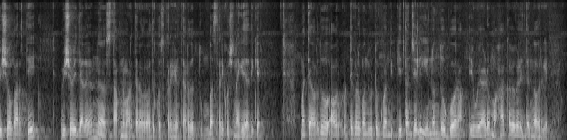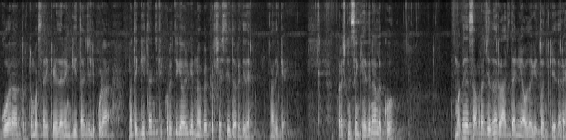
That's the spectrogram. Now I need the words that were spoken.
ವಿಶ್ವಭಾರತಿ ವಿಶ್ವವಿದ್ಯಾಲಯವನ್ನು ಸ್ಥಾಪನೆ ಮಾಡ್ತಾರೆ ಅವರು. ಅದಕ್ಕೋಸ್ಕರ ಹೇಳ್ತಾ ಇರೋದು. ತುಂಬ ಸಾರಿ ಕ್ವಶನ್ ಆಗಿದೆ ಅದಕ್ಕೆ. ಮತ್ತು ಅವ್ರದ್ದು, ಅವ್ರ ಕೃತ್ಯಗಳು ಬಂದುಬಿಟ್ಟು ಒಂದು ಗೀತಾಂಜಲಿ, ಇನ್ನೊಂದು ಘೋರ. ಇವು ಎರಡು ಮಹಾಕವಿಗಳಿದ್ದಂಗೆ ಅವರಿಗೆ. ಘೋರ ಅಂತೂ ತುಂಬ ಸಾರಿ ಕೇಳಿದ್ದಾರೆ. ಗೀತಾಂಜಲಿ ಕೂಡ, ಮತ್ತು ಗೀತಾಂಜಲಿ ಕೃತಿಗೆ ಅವರಿಗೆ ನೊಬೆಲ್ ಪ್ರಶಸ್ತಿ ದೊರೆತಿದೆ. ಅದಕ್ಕೆ. ಪ್ರಶ್ನೆ ಸಂಖ್ಯೆ ಹದಿನಾಲ್ಕು. ಮಗಧ ಸಾಮ್ರಾಜ್ಯದ ರಾಜಧಾನಿ ಯಾವುದಾಗಿತ್ತು ಅಂತ ಕೇಳಿದ್ದಾರೆ.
